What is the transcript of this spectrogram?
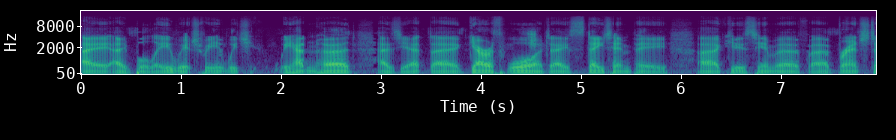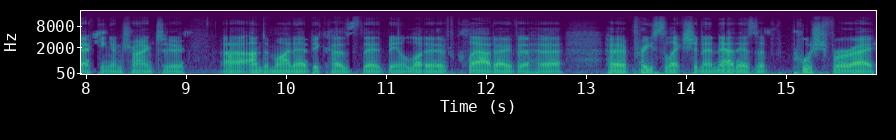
a, a bully, which we which we hadn't heard as yet. Uh, Gareth Ward, a state MP, uh, accused him of uh, branch stacking and trying to uh, undermine her because there'd been a lot of cloud over her her pre-selection, and now there's a push for a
